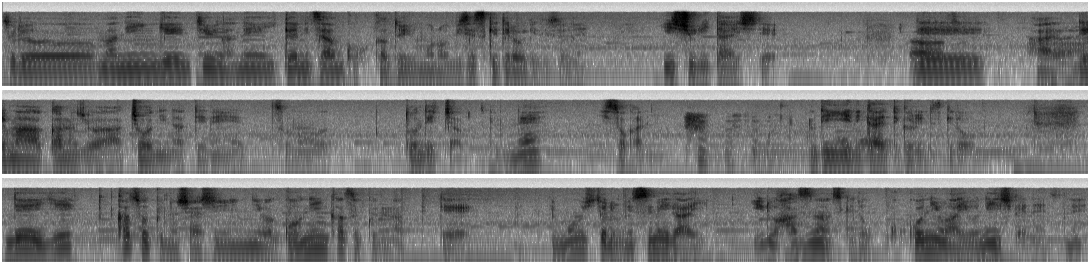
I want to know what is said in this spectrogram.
それを、まあ、人間っていうのはね、いかに残酷かというものを見せつけてるわけですよね。一種に対して。で、はい。で、まあ、彼女は蝶になってね、その、飛んでいっちゃうんですけどね、密かに。で、家に帰ってくるんですけど、で、家、家族の写真には5人家族になってて、でもう一人娘がいいるはずなんですけど、ここには4人しかいないんですね。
